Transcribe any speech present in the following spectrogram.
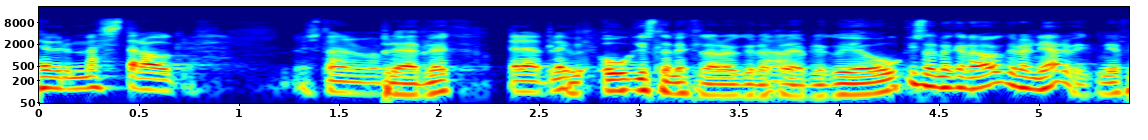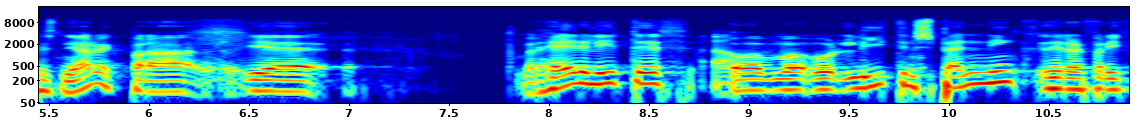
hefur mestar ágrif? Breiðablik. Ógislega miklar ágjur að Breiðablik og ég hef ógislega miklar ágjur að Njarvík mér finnst Njarvík bara ég, maður heyri lítið og, og lítinn spenning þeir eru að fara í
